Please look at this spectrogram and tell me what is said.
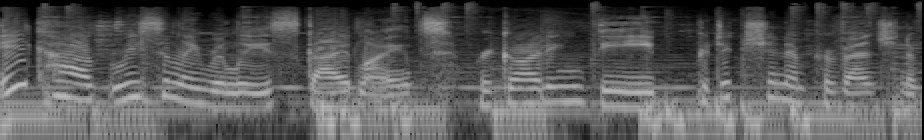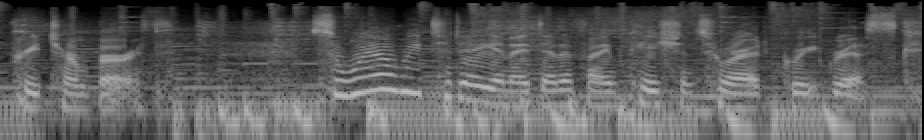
ACOG recently released guidelines regarding the prediction and prevention of preterm birth. So, where are we today in identifying patients who are at great risk?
